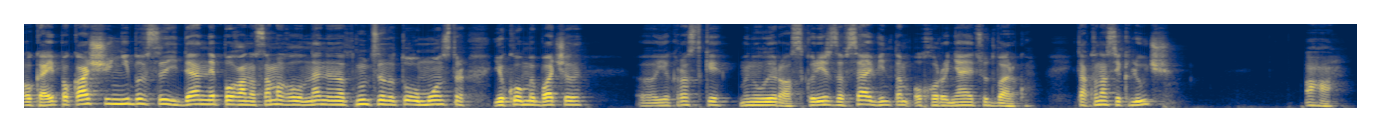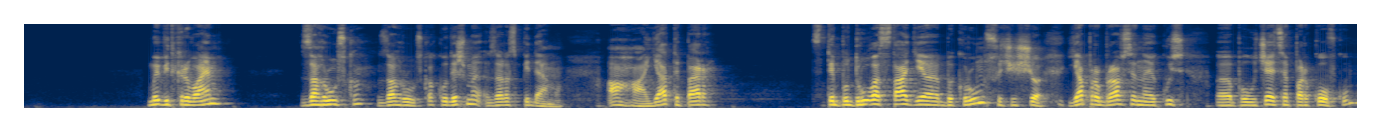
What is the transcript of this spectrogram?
Окей, поки що ніби все йде непогано. Саме головне не наткнутися на того монстра, якого ми бачили е, якраз таки минулий раз. Скоріше за все, він там охороняє цю дверку. Так, у нас є ключ. Ага. Ми відкриваємо. Загрузка. Загрузка. Куди ж ми зараз підемо? Ага, я тепер. Це типу друга стадія бекрумсу, чи що? Я пробрався на якусь, е, парковку.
